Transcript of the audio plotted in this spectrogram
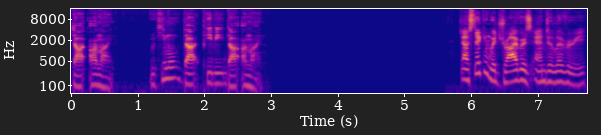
dot online. rukimu.pb.online. Now, sticking with drivers and delivery,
